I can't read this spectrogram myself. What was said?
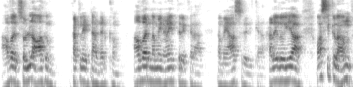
அவர் சொல்ல ஆகும் கட்டளையிட்டால் நிற்கும். அவர் நம்மை நினைத்திருக்கிறார் நம்மை ஆசீர்வதிக்கிறார். ஹalleluya. வாசிக்கலாம்.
